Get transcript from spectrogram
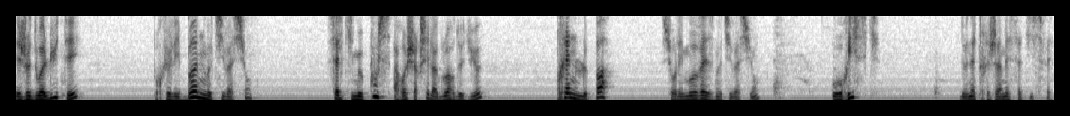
Et je dois lutter pour que les bonnes motivations, celles qui me poussent à rechercher la gloire de Dieu, prennent le pas sur les mauvaises motivations, au risque de n'être jamais satisfait.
